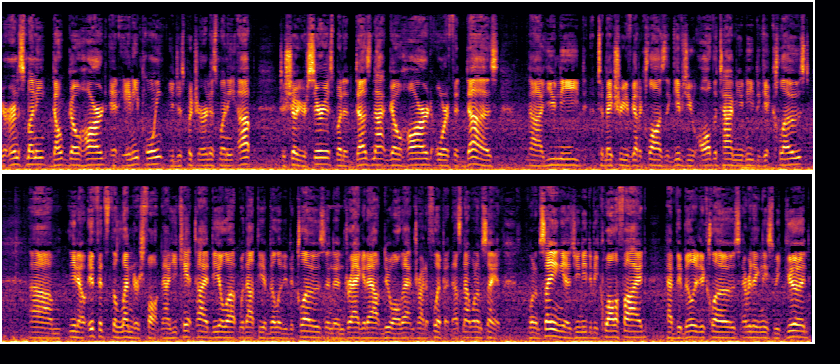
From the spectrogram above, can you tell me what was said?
Your earnest money don't go hard at any point. You just put your earnest money up to show you're serious, but it does not go hard, or if it does, uh, you need to make sure you've got a clause that gives you all the time you need to get closed. Um, you know, if it's the lender's fault. Now, you can't tie a deal up without the ability to close and then drag it out and do all that and try to flip it. That's not what I'm saying. What I'm saying is you need to be qualified, have the ability to close, everything needs to be good.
